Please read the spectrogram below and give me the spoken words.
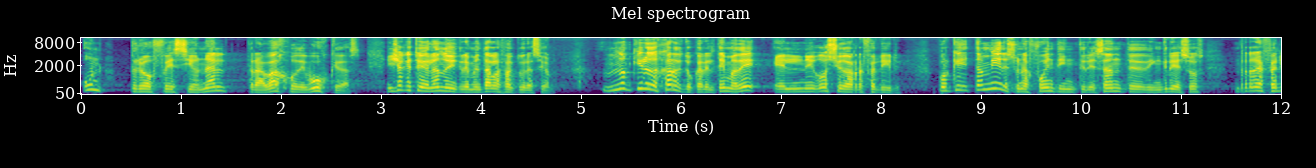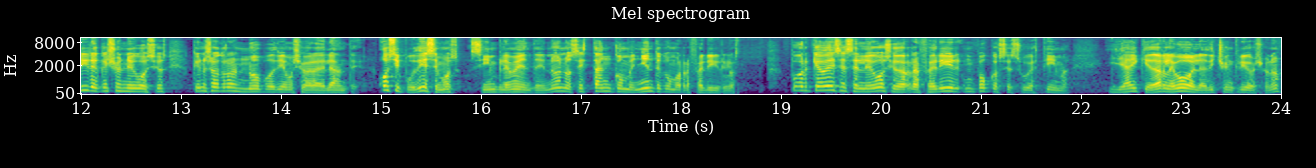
un profesional trabajo de búsquedas. Y ya que estoy hablando de incrementar la facturación, no quiero dejar de tocar el tema de el negocio de referir, porque también es una fuente interesante de ingresos referir a aquellos negocios que nosotros no podríamos llevar adelante. O si pudiésemos, simplemente no nos es tan conveniente como referirlos. Porque a veces el negocio de referir un poco se subestima y hay que darle bola, dicho en criollo, ¿no?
